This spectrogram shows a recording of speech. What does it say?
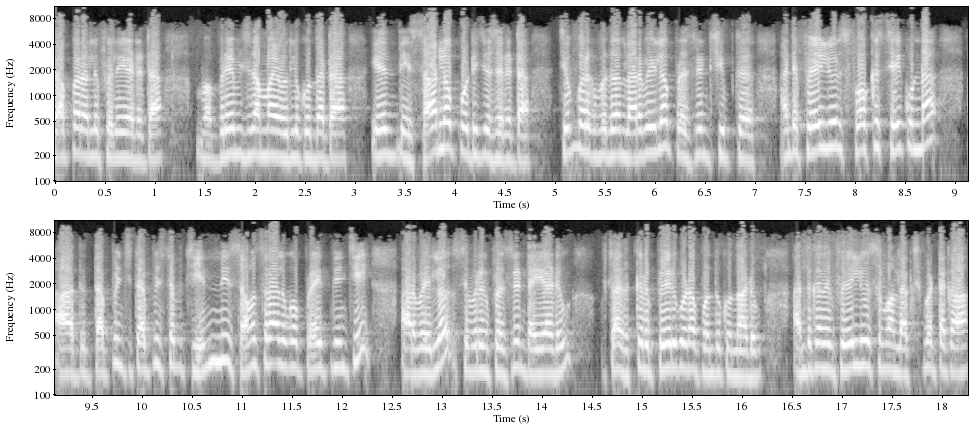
వ్యాపారాలు ఫెయిల్ అయ్యాడట. ప్రేమించిన అమ్మాయి వదులుకుందట. ఎన్నిసార్లు పోటీ చేశారట. చివరికి పంతొమ్మిది వందల అరవైలో ప్రెసిడెంట్షిప్ అంటే ఫెయిల్యూర్స్ ఫోకస్ చేయకుండా అది తప్పించి తప్పించి తప్పించి ఎన్ని సంవత్సరాలుగా ప్రయత్నించి అరవైలో చివరికి ప్రెసిడెంట్ అయ్యాడు. ఇక్కడ పేరు కూడా పొందుకున్నాడు. అందుకని ఫెయిల్యూర్స్ మనం లక్ష్య పెట్టక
